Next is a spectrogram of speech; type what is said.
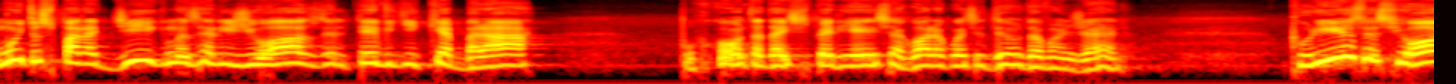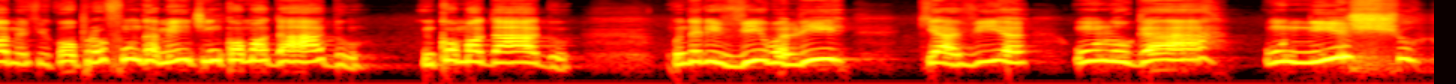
Muitos paradigmas religiosos ele teve que quebrar por conta da experiência agora com esse Deus do Evangelho. Por isso esse homem ficou profundamente incomodado, incomodado, quando ele viu ali que havia um lugar, um nicho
